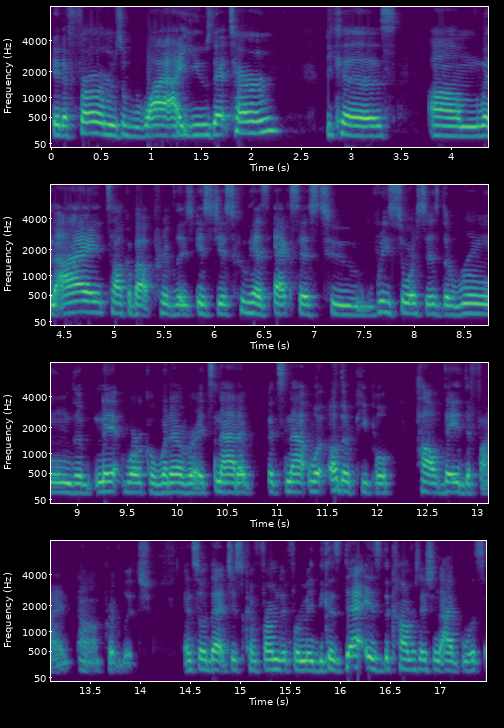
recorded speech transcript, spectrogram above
it affirms why I use that term because um, when I talk about privilege, it's just who has access to resources, the room, the network, or whatever. It's not a, it's not what other people how they define um, privilege, and so that just confirmed it for me because that is the conversation I was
